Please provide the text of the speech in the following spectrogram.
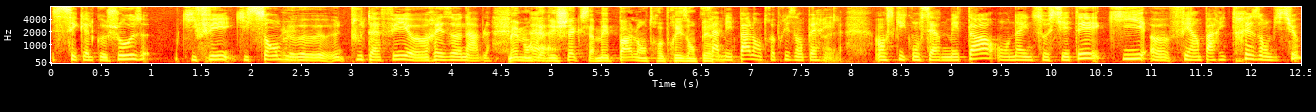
c'est quelque chose qui fait, qui semble euh, tout à fait euh, raisonnable. Même en cas euh, d'échec, ça met pas l'entreprise en péril. Ça met pas l'entreprise en péril. En ce qui concerne Meta, on a une société qui fait un pari très ambitieux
